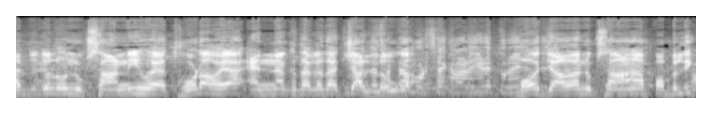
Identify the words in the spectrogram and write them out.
ਅੱਜ ਚਲੋ ਨੁਕਸਾਨ ਨਹੀਂ ਹੋਇਆ ਥੋੜਾ ਹੋਇਆ ਇੰਨਾ ਕੁ ਤੱਕ ਦਾ ਝੱਲ ਲਊਗਾ। ਬਹੁਤ ਜ਼ਿਆਦਾ ਨੁਕਸਾਨ ਆ ਪਬਲਿਕ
